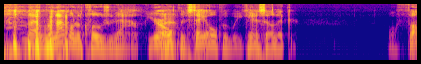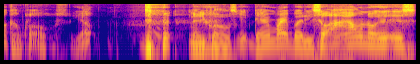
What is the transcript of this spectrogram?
like we're not going to close you down. You're Right. open, stay open, but you can't sell liquor. Well, fuck, I'm closed. Yep. yeah, you close. You damn right, buddy. So I, I don't know. It, it's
